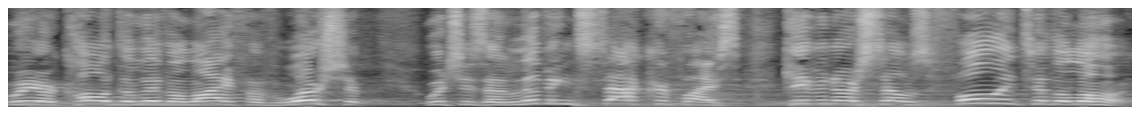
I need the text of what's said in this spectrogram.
We are called to live a life of worship, which is a living sacrifice, giving ourselves fully to the Lord.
